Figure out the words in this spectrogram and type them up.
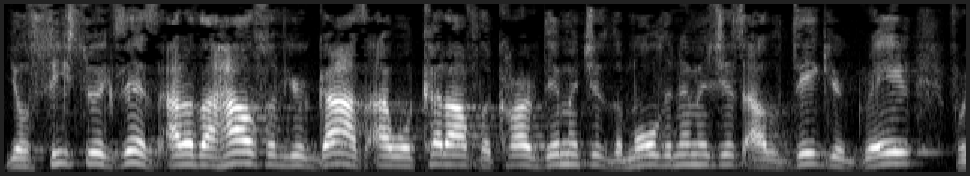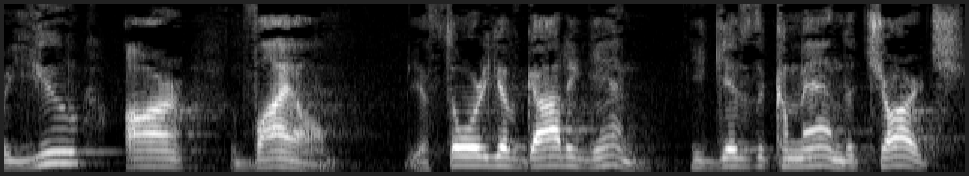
You'll cease to exist. Out of the house of your gods, I will cut off the carved images, the molded images. I'll dig your grave, for you are vile. The authority of God again. He gives the command, the charge.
